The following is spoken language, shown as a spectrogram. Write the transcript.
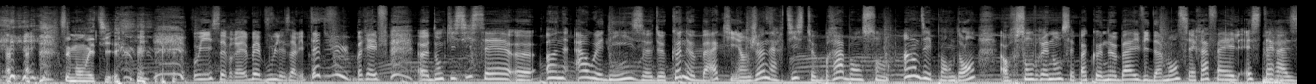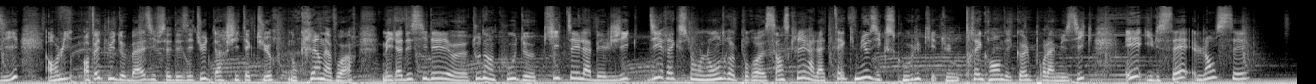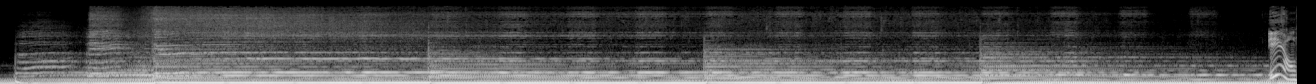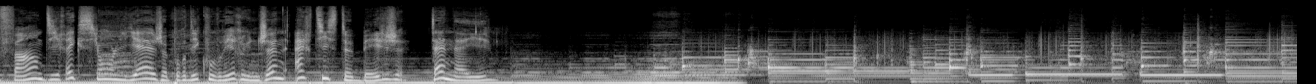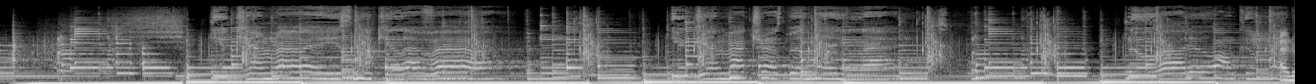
c'est mon métier. oui, c'est vrai. Mais vous les avez peut-être vus. Bref. Euh, donc ici c'est euh, On Our Knees de Konoba, qui est un jeune artiste brabançon indépendant. Alors son vrai nom c'est pas Konoba évidemment, c'est Raphaël En fait lui de base il faisait des études d'architecture, donc rien à voir. Mais il a décidé euh, tout d'un coup de quitter la Belgique, direction Londres pour euh, s'inscrire à la Tech Music School, qui est une très grande école pour la musique, et il s'est lancé. Direction Liège pour découvrir une jeune artiste belge, Tanae.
